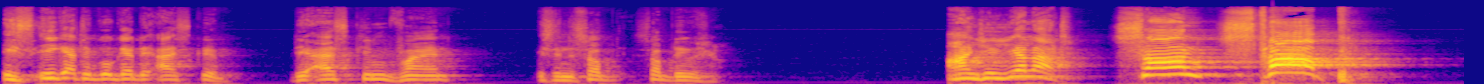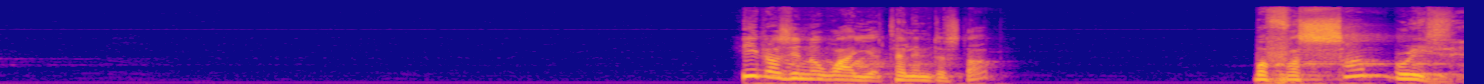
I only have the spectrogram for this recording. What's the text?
He's eager to go get the ice cream. The ice cream van is in the sub, subdivision. And you yell out, son, stop! He doesn't know why you're telling him to stop. But for some reason,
